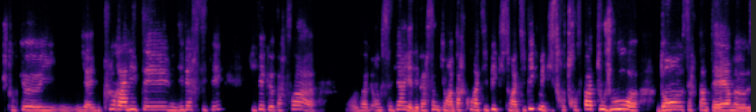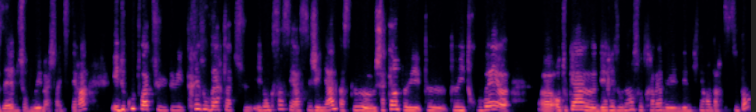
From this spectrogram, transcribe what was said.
je trouve qu'il y a une pluralité, une diversité qui fait que parfois on, le sait bien, il y a des personnes qui ont un parcours atypique, qui sont atypiques, mais qui ne se retrouvent pas toujours euh, dans certains termes, euh, zèbre, surdoué, machin, etc. Et du coup, toi, tu, es très ouverte là-dessus. Et donc, ça, c'est assez génial parce que euh, chacun peut, peut, peut, y trouver, en tout cas, des résonances au travers des, différents participants.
